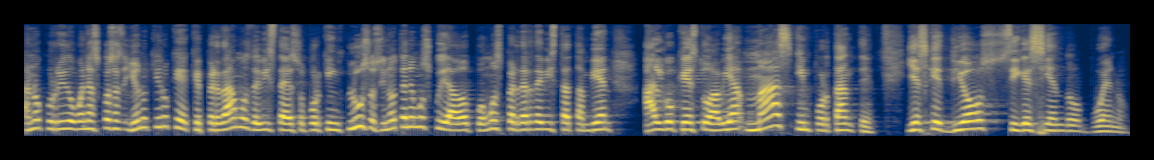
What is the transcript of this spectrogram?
han ocurrido buenas cosas. Y yo no quiero que, perdamos de vista eso, porque incluso si no tenemos cuidado, podemos perder de vista también algo que es todavía más importante, y es que Dios sigue siendo bueno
